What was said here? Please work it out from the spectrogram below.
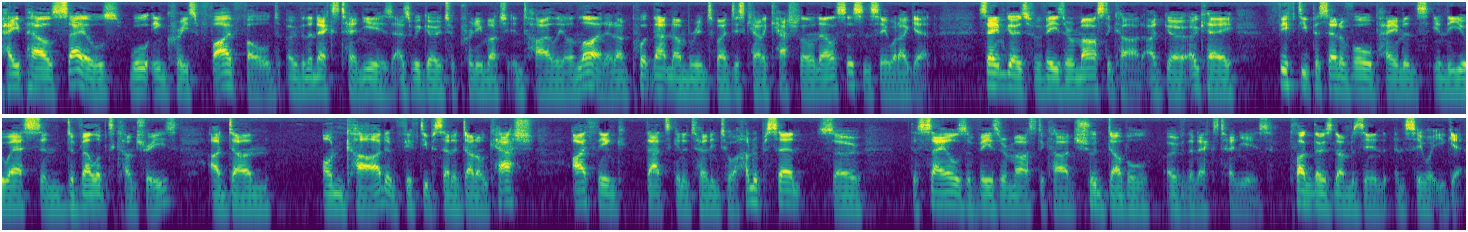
PayPal's sales will increase fivefold over the next 10 years as we go to pretty much entirely online. And I'd put that number into my discounted cash flow analysis and see what I get. Same goes for Visa and MasterCard. I'd go, okay, 50% of all payments in the US and developed countries are done on card and 50% are done on cash. I think that's going to turn into 100%. So the sales of Visa and MasterCard should double over the next 10 years. Plug those numbers in and see what you get.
